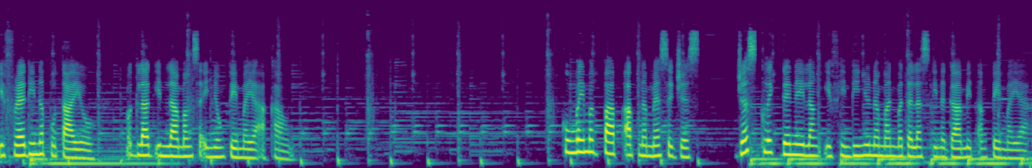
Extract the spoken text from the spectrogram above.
If ready na po tayo, mag-login lamang sa inyong Paymaya account. Kung may mag-pop up na messages, just click deny lang if hindi nyo naman madalas ginagamit ang Paymaya.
